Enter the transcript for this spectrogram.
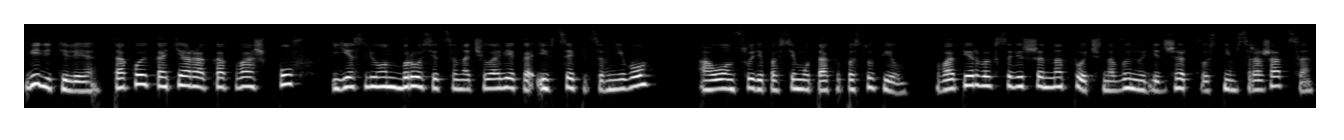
Видите ли, такой котяра, как ваш Пуф, если он бросится на человека и вцепится в него, а он, судя по всему, так и поступил, во-первых, совершенно точно вынудит жертву с ним сражаться,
